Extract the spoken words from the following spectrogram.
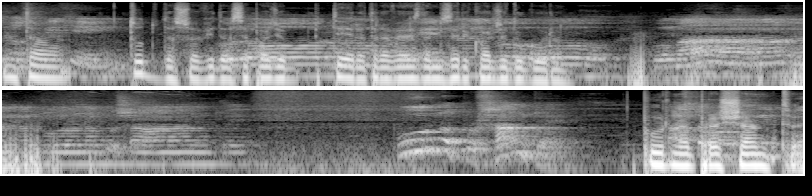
Então, tudo da sua vida você pode obter através da misericórdia do Guru. Purna Prashantva.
